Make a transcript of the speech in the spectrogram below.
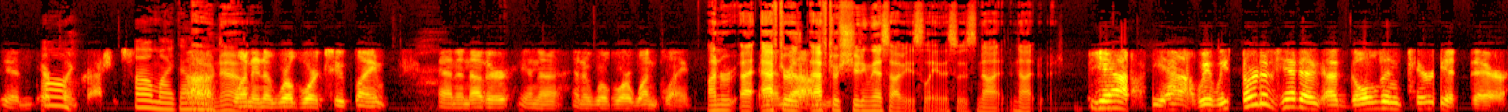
in airplane crashes. oh my Uh, god! no. One in a World War II plane, and another in a in a World War One plane. Uh, after um, after shooting this, obviously, this was not not Yeah, yeah. We we sort of hit a, a golden period there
